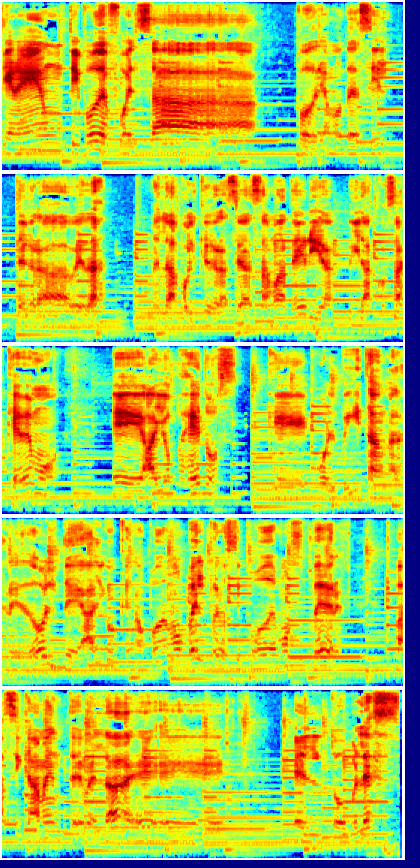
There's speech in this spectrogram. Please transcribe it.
tiene un tipo de fuerza, podríamos decir, de gravedad, ¿verdad? Porque gracias a esa materia y las cosas que vemos, eh, hay objetos que orbitan alrededor de algo que no podemos ver, pero sí podemos ver, básicamente, ¿verdad? Eh, eh, el doblez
